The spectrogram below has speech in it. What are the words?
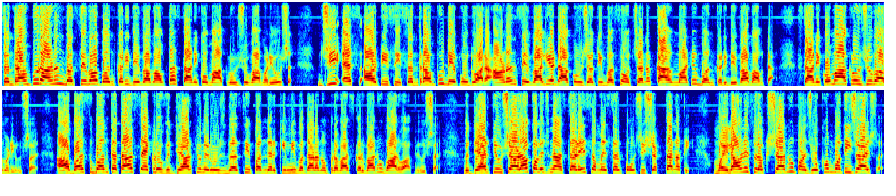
સંતરામપુર આણંદ બસ સેવા બંધ કરી દેવામાં આવતા સ્થાનિકોમાં આક્રોશ જોવા મળ્યો છે. જીએસઆરટીસી સંતરામપુર ડેપો દ્વારા આણંદ સેવાલિયા ડાકોર જતી બસો અચાનક કાયમ માટે બંધ કરી દેવામાં આવતા સ્થાનિકોમાં આક્રોશ જોવા મળ્યો છે. આ બસ બંધ થતા સેંકડો વિદ્યાર્થીઓને રોજ દસથી પંદર કિમી વધારાનો પ્રવાસ કરવાનો વારો આવ્યો છે. વિદ્યાર્થીઓ શાળા, કોલેજના સ્થળે સમયસર પહોંચી શકતા નથી. મહિલાઓની સુરક્ષાનું પણ જોખમ વધી જાય છે.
